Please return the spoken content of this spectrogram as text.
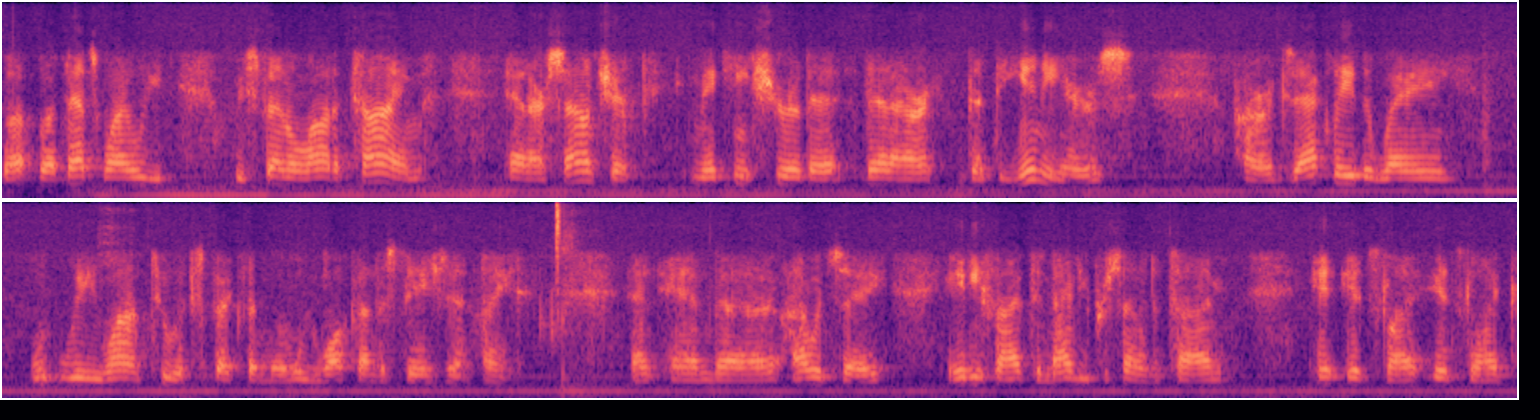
but but that's why we we spend a lot of time at our sound check making sure that that our that the in ears are exactly the way we want to expect them when we walk on the stage that night. And and uh, I would say 85 to 90 percent of the time, it, it's like it's like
